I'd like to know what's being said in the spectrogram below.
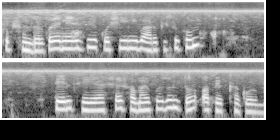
খুব সুন্দর করে নেড়ে চেড়ে কষিয়ে নিব আরও কিছুক্ষণ। তেল ছেড়ে আসার সময় পর্যন্ত অপেক্ষা করব।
